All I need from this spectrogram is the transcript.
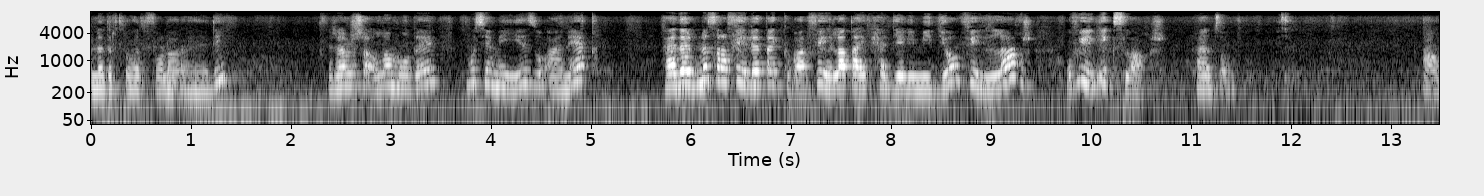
أنا درت له هاد الفولارة هادي. جا ما شاء الله موديل متميز وأنيق. هذا البنات راه فيه les tailles كبار فيه la taille بحال ديالي medium فيه ال large وفيه ال X large. ها أنتم ها هو.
